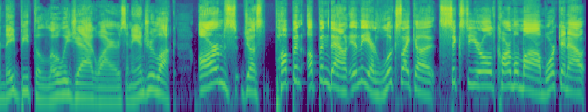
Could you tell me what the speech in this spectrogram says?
And they beat the lowly Jaguars. And Andrew Luck, arms just pumping up and down in the air, looks like a 60 year old Carmel mom working out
